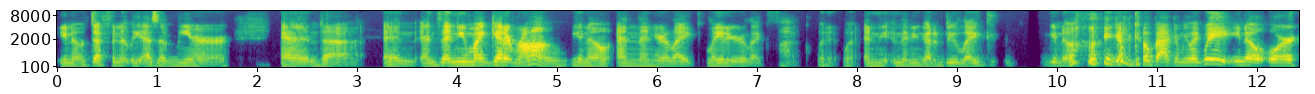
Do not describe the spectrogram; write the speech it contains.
you know definitely as a mirror. And uh and and then you might get it wrong you know? And then you're like later you're like fuck what what? And, and then you got to do like you know, you got to go back and be like, wait, you know, or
